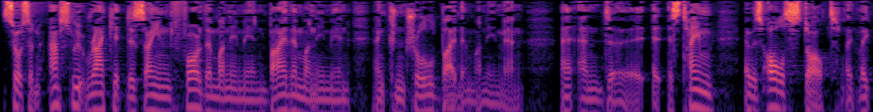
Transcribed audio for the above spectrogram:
So it's an absolute racket designed for the money men, by the money men, and controlled by the money men and uh, it's time it was all stopped. Like, like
